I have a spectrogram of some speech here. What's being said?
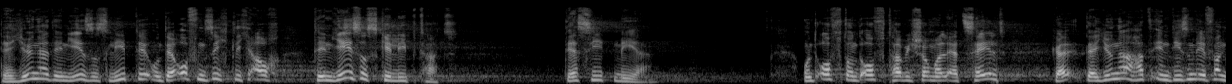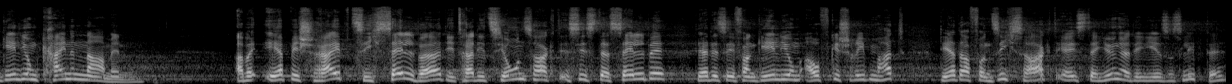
Der Jünger, den Jesus liebte und der offensichtlich auch den Jesus geliebt hat, der sieht mehr. Und oft und oft habe ich schon mal erzählt, der Jünger hat in diesem Evangelium keinen Namen, aber er beschreibt sich selber. Die Tradition sagt, es ist derselbe, der das Evangelium aufgeschrieben hat, der da von sich sagt, er ist der Jünger, den Jesus liebte.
